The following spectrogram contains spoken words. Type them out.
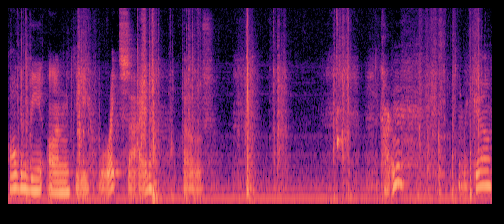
all gonna be on the right side of the carton. There we go.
